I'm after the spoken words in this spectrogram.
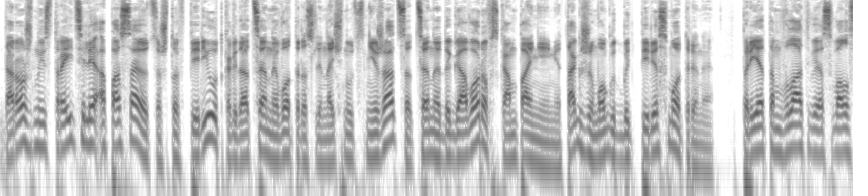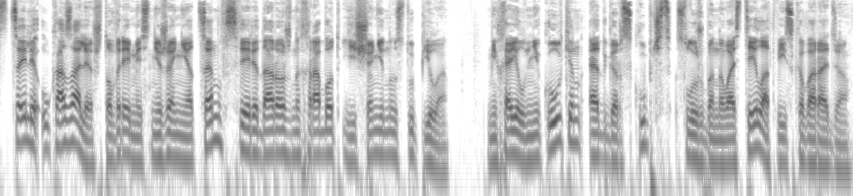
Дорожные строители опасаются, что в период, когда цены в отрасли начнут снижаться, цены договоров с компаниями также могут быть пересмотрены. При этом в Латвии с Валсцели указали, что время снижения цен в сфере дорожных работ еще не наступило. Михаил Никулкин, Эдгар Скупчц, служба новостей Латвийского радио.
